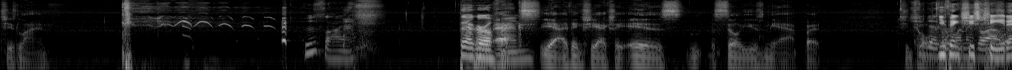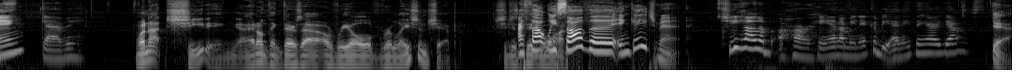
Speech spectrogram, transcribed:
She's lying. Who's lying? The Her girlfriend. ex- yeah, I think she actually is still using the app, but she She told. doesn't You think she's go out with cheating? Gabby. well, not cheating. I don't think there's a, a real relationship. She just. I didn't thought we want- saw the engagement. She held up her hand. I mean, it could be anything, I guess. Yeah.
